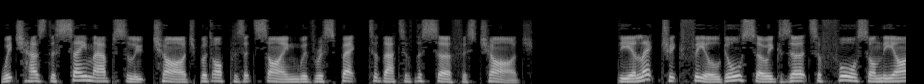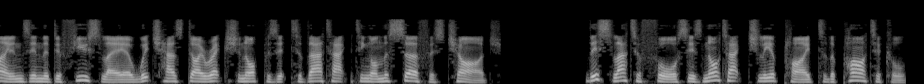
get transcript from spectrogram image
which has the same absolute charge but opposite sign with respect to that of the surface charge. The electric field also exerts a force on the ions in the diffuse layer which has direction opposite to that acting on the surface charge. This latter force is not actually applied to the particle,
